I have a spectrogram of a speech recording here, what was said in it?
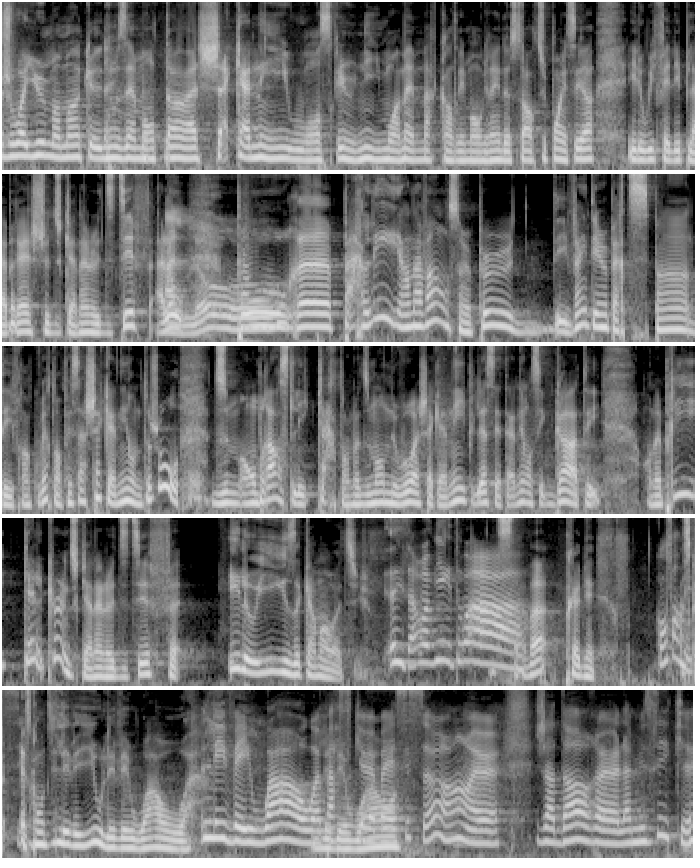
Joyeux moment que nous aimons tant à chaque année où on se réunit, moi-même, Marc-André Mongrain de Sortu.ca et Louis-Philippe Labrèche du canal auditif. Allô? Allô? Pour euh, parler en avance un peu des 21 participants des Francs ouvertes. On fait ça chaque année. On toujours du, on brasse les cartes. On a du monde nouveau à chaque année. Puis là, cette année, on s'est gâté. On a pris quelqu'un du canal auditif. Héloïse, comment vas-tu? Hey, ça va bien, toi? Ça va très bien. Est-ce qu'on dit l'éveillé ou l'éveillé wow? L'éveil wow, parce L'éveil que wow. ben, c'est ça, hein, euh, j'adore euh, la musique.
